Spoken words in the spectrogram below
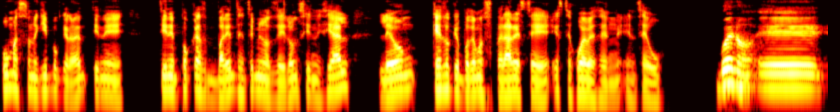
Pumas es un equipo que tiene, tiene pocas variantes en términos del once inicial. León, ¿qué es lo que podemos esperar este, este jueves en, en CU? Bueno, eh,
